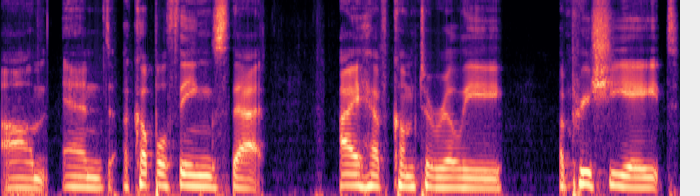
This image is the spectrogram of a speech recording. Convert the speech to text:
Um, and a couple things that i have come to really appreciate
